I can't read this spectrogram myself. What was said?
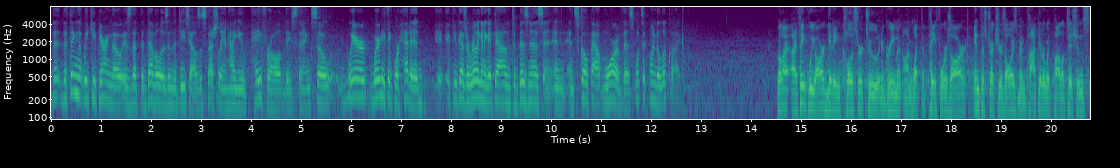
The, the thing that we keep hearing, though, is that the devil is in the details, especially in how you pay for all of these things. So, where, where do you think we're headed if you guys are really going to get down to business and, and, and scope out more of this? What's it going to look like? Well, I, I, think we are getting closer to an agreement on what the pay fors are. Infrastructure has always been popular with politicians.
